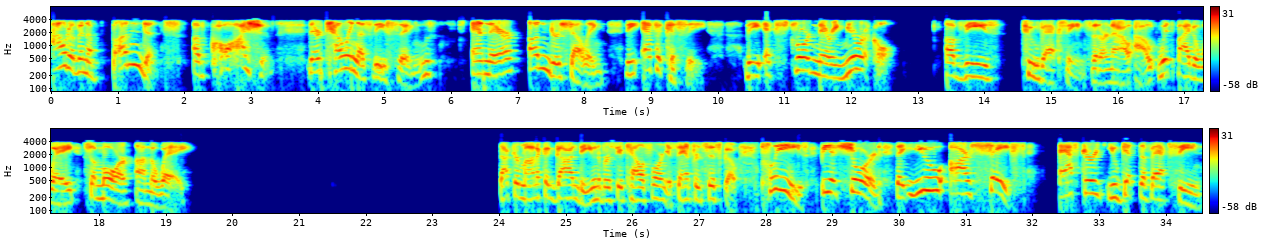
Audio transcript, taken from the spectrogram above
out of an abundance of caution, they're telling us these things and they're underselling the efficacy, the extraordinary miracle of these two vaccines that are now out, with, by the way, some more on the way. Dr. Monica Gandhi, University of California, San Francisco, please be assured that you are safe after you get the vaccine.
